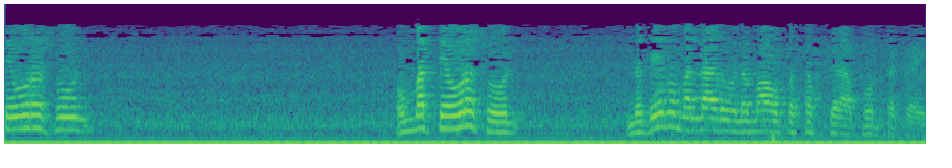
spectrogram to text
ته رسول امت ته ورسول نو دیو مله د علماء په صف کې راپور تکړي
